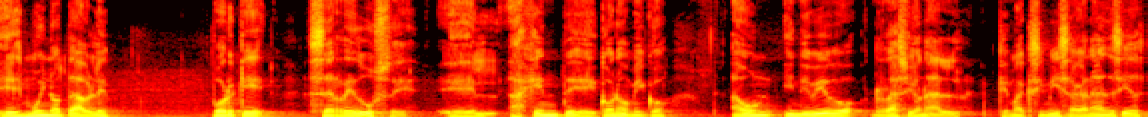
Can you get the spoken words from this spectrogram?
es muy notable porque se reduce el agente económico a un individuo racional que maximiza ganancias,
